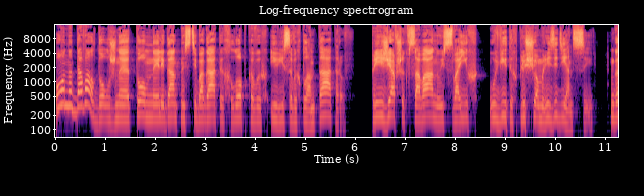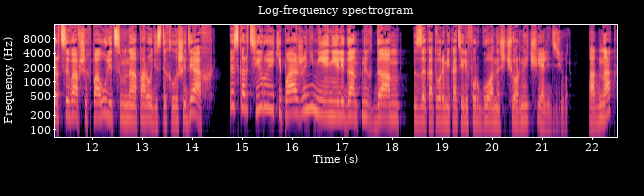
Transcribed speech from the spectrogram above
Он отдавал должное томной элегантности богатых хлопковых и рисовых плантаторов, приезжавших в саванну из своих увитых плющом резиденций, горцевавших по улицам на породистых лошадях, эскортируя экипажи не менее элегантных дам, за которыми катили фургоны с черной челядью. Однако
